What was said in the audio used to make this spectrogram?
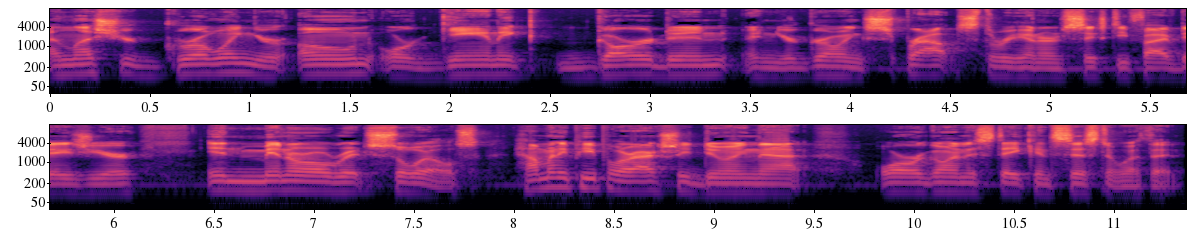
unless you're growing your own organic garden and you're growing sprouts 365 days a year in mineral rich soils. How many people are actually doing that or are going to stay consistent with it?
